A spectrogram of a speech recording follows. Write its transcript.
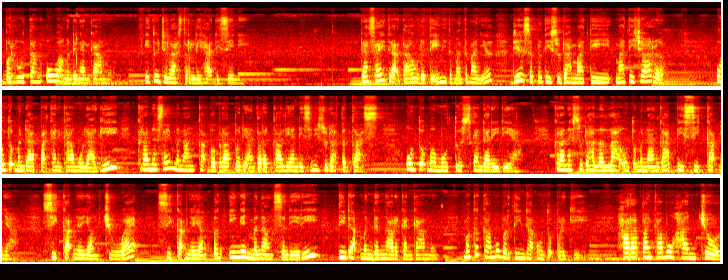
berhutang uang dengan kamu. Itu jelas terlihat di sini. Dan saya tidak tahu detik ini teman-teman ya, dia seperti sudah mati mati cara untuk mendapatkan kamu lagi kerana saya menangkap beberapa di antara kalian di sini sudah tegas untuk memutuskan dari dia. Kerana sudah lelah untuk menanggapi sikapnya. Sikapnya yang cuek, sikapnya yang ingin menang sendiri, tidak mendengarkan kamu. Maka kamu bertindak untuk pergi harapan kamu hancur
